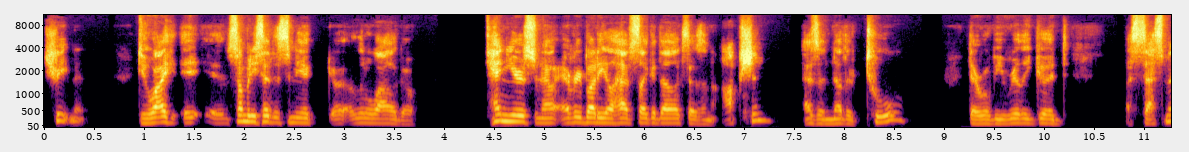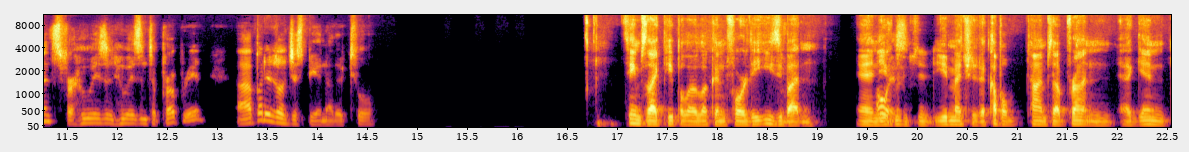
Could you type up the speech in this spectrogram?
treatment do I? It, somebody said this to me a, a little while ago. 10 years from now, everybody will have psychedelics as an option, as another tool. There will be really good assessments for who is and who isn't appropriate, uh, but it'll just be another tool. Seems like people are looking for the easy button. And you mentioned, you mentioned it a couple times up front, and again,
